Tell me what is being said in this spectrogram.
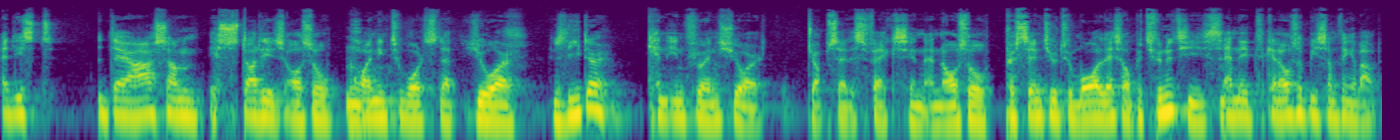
at least there are some studies also pointing towards that your leader can influence your job satisfaction and also present you to more or less opportunities. And it can also be something about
